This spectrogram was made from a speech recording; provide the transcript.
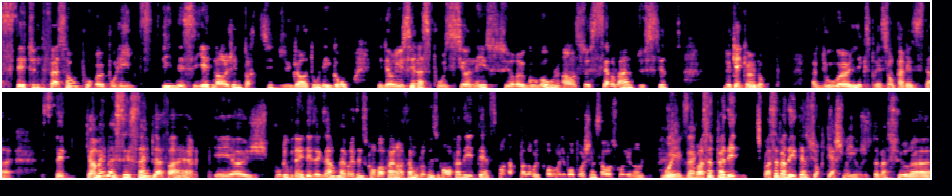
c'est une façon pour les petits d'essayer de manger une partie du gâteau des gros et de réussir à se positionner sur Google en se servant du site de quelqu'un d'autre d'où euh, l'expression parasitaire. C'est quand même assez simple à faire et euh, je pourrais vous donner des exemples, mais à vrai dire, ce qu'on va faire ensemble aujourd'hui, c'est qu'on va faire des tests, puis on en reparlera les mois prochains, savoir ce qu'on est rendu. Oui, exact. Je pensais faire des, je pensais faire des tests sur Cachemire, justement, sur, euh,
